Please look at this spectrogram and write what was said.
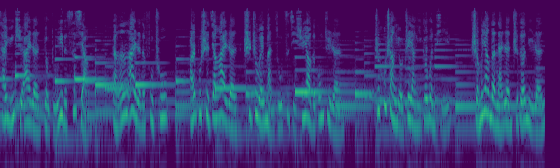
才允许爱人有独立的思想，感恩爱人的付出，而不是将爱人视之为满足自己需要的工具人。知乎上有这样一个问题：什么样的男人值得女人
